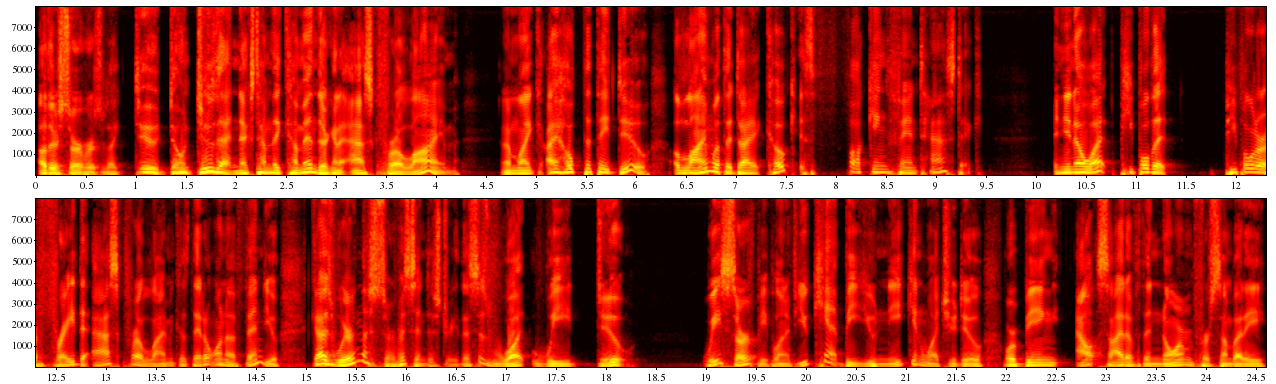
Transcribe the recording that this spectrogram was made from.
Other servers would like, Dude, don't do that. Next time they come in, they're going to ask for a lime. And I'm like, I hope that they do. A lime with a Diet Coke is fucking fantastic. And you know what? People that people are afraid to ask for a lime because they don't want to offend you. Guys, we're in the service industry. This is what we do. We serve people. And if you can't be unique in what you do or being outside of the norm for somebody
